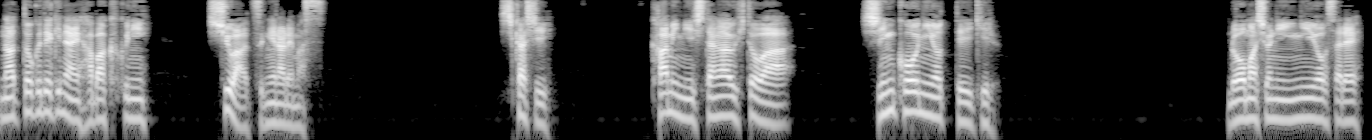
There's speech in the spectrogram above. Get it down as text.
納得できないハバククに主は告げられます。しかし、神に従う人は信仰によって生きる。ローマ書に引用され、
